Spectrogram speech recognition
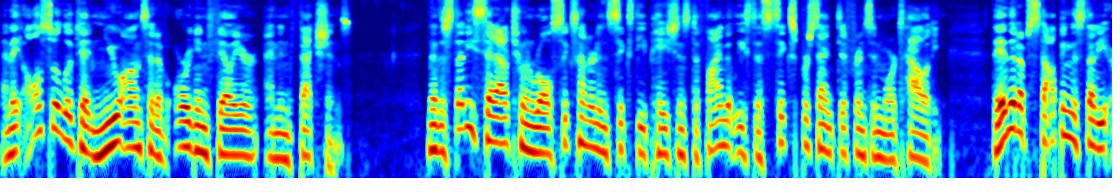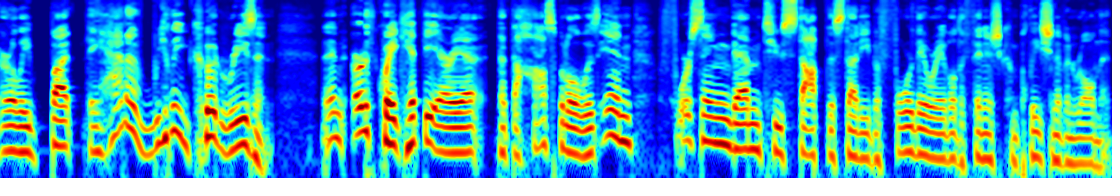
and they also looked at new onset of organ failure and infections. Now, the study set out to enroll 660 patients to find at least a 6% difference in mortality. They ended up stopping the study early, but they had a really good reason. An earthquake hit the area that the hospital was in, forcing them to stop the study before they were able to finish completion of enrollment.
